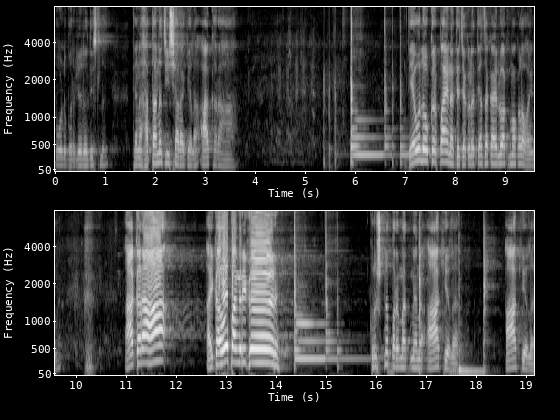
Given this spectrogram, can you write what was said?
तोंड भरलेलं दिसलं. त्यानं हातानंच इशारा केला आ करा हा. देव लवकर पाय ना त्याच्याकडं त्याचा काय लोक मोकळा व्हाय ना आ करा हा. ऐका हो पांगरीकर. कृष्ण परमात्म्यानं आ केला आ केला.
